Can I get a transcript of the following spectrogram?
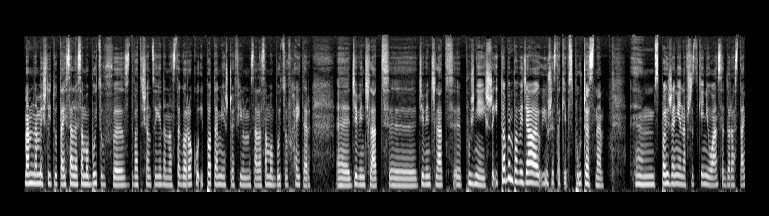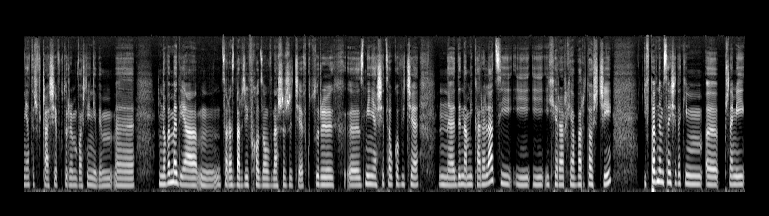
mam na myśli tutaj Salę Samobójców e, z 2011 roku i potem jeszcze film Sala Samobójców Hater 9 e, lat, 9 e, lat późniejszy. I to bym powiedziała już jest takie współczesne spojrzenie na wszystkie niuanse dorastania też w czasie, w którym właśnie, nie wiem, nowe media coraz bardziej wchodzą w nasze życie, w których zmienia się całkowicie dynamika relacji i, i, i hierarchia wartości. I w pewnym sensie takim, e, przynajmniej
